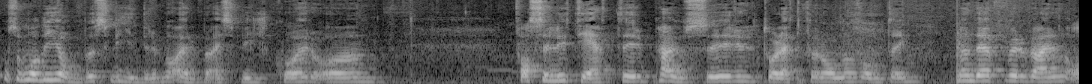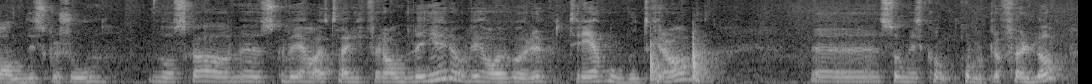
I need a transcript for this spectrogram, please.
Og så må det jobbes videre med arbeidsvilkår og fasiliteter, pauser, toalettforhold og sånne ting. Men det bør være en annen diskusjon. Nå skal, skal vi ha tarifforhandlinger, og vi har våre tre hovedkrav eh, som vi kommer til å følge opp.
